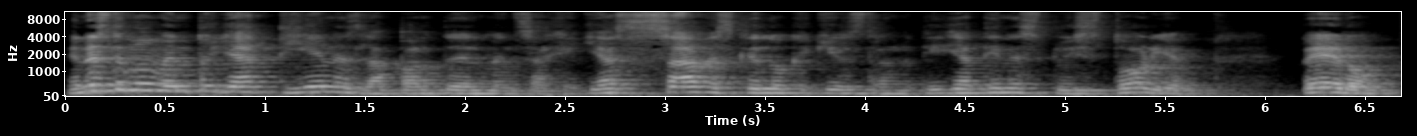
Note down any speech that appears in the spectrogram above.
En este momento ya tienes la parte del mensaje, ya sabes qué es lo que quieres transmitir, ya tienes tu historia, pero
